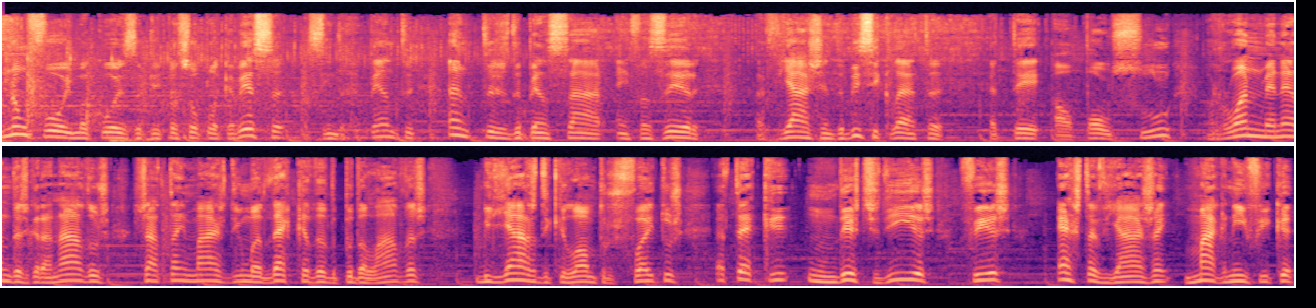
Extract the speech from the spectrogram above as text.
Não foi uma coisa que lhe passou pela cabeça, assim de repente, antes de pensar em fazer a viagem de bicicleta até ao Polo Sul, Juan Menéndez Granados já tem mais de uma década de pedaladas, milhares de quilómetros feitos, até que um destes dias fez esta viagem magnífica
